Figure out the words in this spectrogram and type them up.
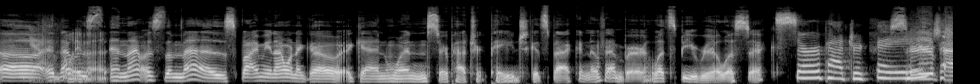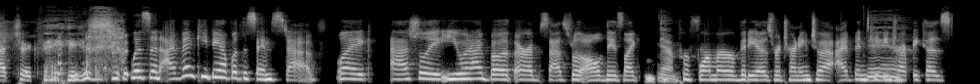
Uh, yeah, and that was it. and that was the Mez. But I mean, I want to go again when Sir Patrick Page gets back in November. Let's be realistic. Sir Patrick Page. Sir Patrick Page. Listen, I've been keeping up with the same stuff. Like Ashley, you and I both are obsessed with all of these like yeah. performer videos returning to it. I've been keeping yeah. track because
